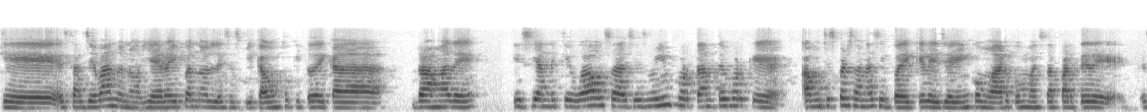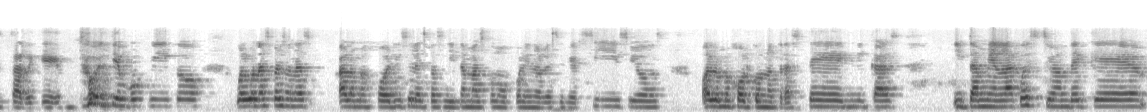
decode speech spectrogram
que estás llevando, ¿no? Y era ahí cuando les explicaba un poquito de cada rama de, y decían de que, wow, o sea, sí es muy importante porque a muchas personas sí puede que les llegue a incomodar como esta parte de estar de que todo el tiempo fijo, o algunas personas a lo mejor y se les facilita más como poniéndoles ejercicios, o a lo mejor con otras técnicas, y también la cuestión de que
